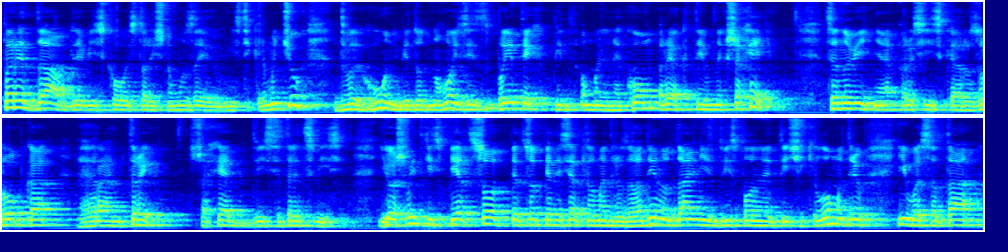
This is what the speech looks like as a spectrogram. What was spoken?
передав для військово-історичного музею в місті Кременчук двигун від одного зі збитих під Омельником реактивних шахедів. Це новітня російська розробка Герань 3 шахет 238. Його швидкість 500-550 км за годину, дальність 2500 км і висота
